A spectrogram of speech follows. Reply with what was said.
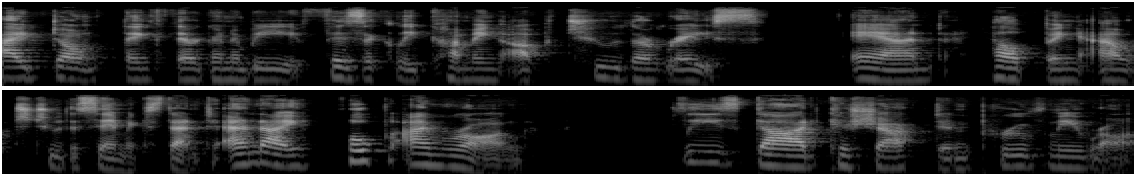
I don't think they're going to be physically coming up to the race and helping out to the same extent. And I hope I'm wrong. Please, God, Coshocton, prove me wrong.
